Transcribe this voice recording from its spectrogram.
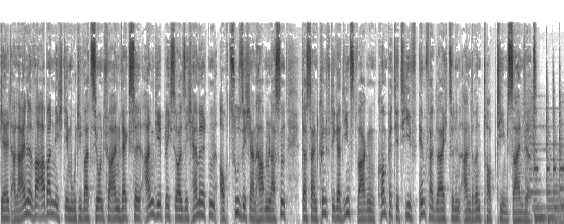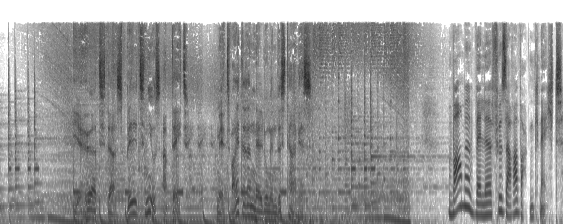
Geld alleine war aber nicht die Motivation für einen Wechsel. Angeblich soll sich Hamilton auch zusichern haben lassen, dass sein künftiger Dienstwagen kompetitiv im Vergleich zu den anderen Top-Teams sein wird. Ihr hört das Bild News Update mit weiteren Meldungen des Tages. Warme Welle für Sarah Wagenknecht.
